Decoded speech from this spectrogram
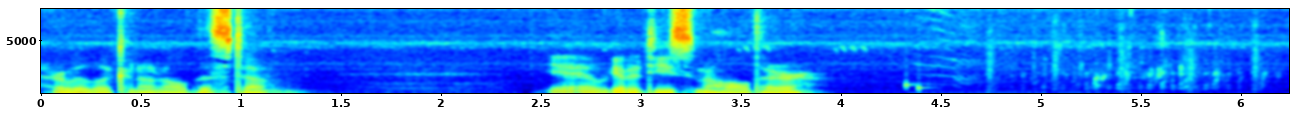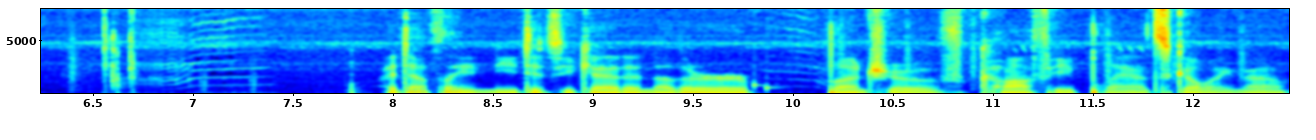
How are we looking on all this stuff? Yeah, we got a decent haul there. I definitely needed to get another bunch of coffee plants going though.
